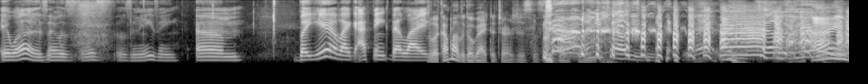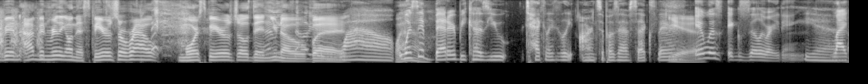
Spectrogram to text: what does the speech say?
it was. It was. It was. It was amazing. Um, but yeah, like I think that like Look, I'm about to go back to churches. let me tell you, let me tell you. I ain't been. I've been really on the spiritual route, more spiritual than Let you know. tell you. But Wow. Wow. Was it better because you technically aren't supposed to have sex there? yeah, It was exhilarating. Yeah. like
